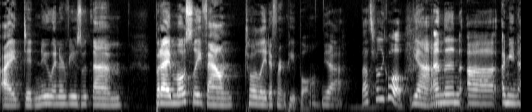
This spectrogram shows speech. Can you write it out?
I did new interviews with them. But I mostly found totally different people. Yeah, that's really cool. Yeah. and then uh, I mean,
